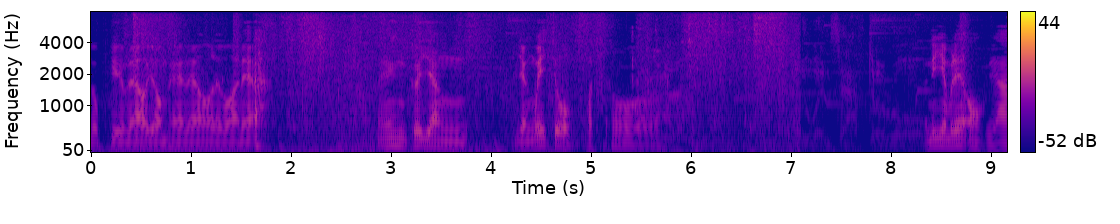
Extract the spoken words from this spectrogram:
จบเกมแล้วยอมแพ้แล้วอะไรวะเนี่ย แม่งก็ยังยังไม่จบวัดโถอันนี้ยังไม่ได้ออกยา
